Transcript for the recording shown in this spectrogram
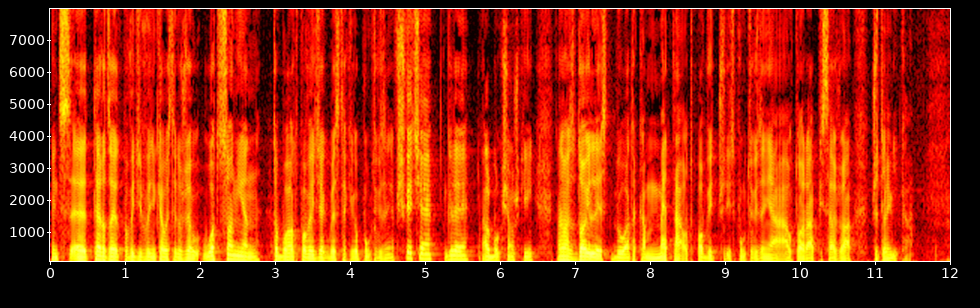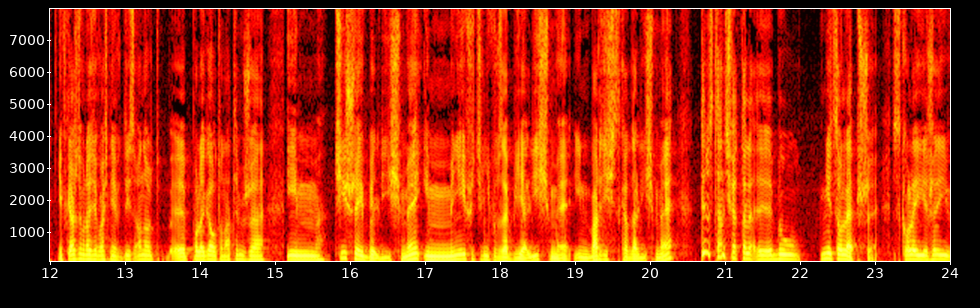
więc e, te rodzaje odpowiedzi wynikały z tego, że Watsonian to była odpowiedź jakby z takiego punktu widzenia w świecie gry albo książki, natomiast Doylist była taka meta odpowiedź, czyli z punktu widzenia autora, pisarza, czytelnika. I w każdym razie właśnie w Dishonored e, polegało to na tym, że im ciszej byliśmy, im mniej przeciwników zabijaliśmy, im bardziej się skradaliśmy, tym stan świata e, był nieco lepszy. Z kolei jeżeli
